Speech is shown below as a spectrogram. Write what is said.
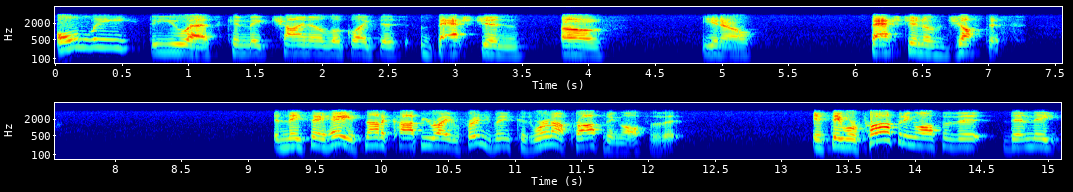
Only the U.S. can make China look like this bastion of, you know, bastion of justice. And they say, hey, it's not a copyright infringement because we're not profiting off of it. If they were profiting off of it, then they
